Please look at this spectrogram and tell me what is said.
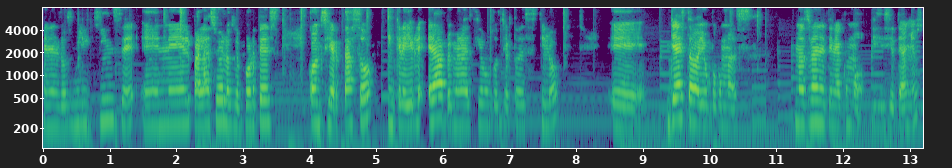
en el 2015 en el Palacio de los Deportes, conciertazo, increíble. Era la primera vez que iba a un concierto de ese estilo. Eh, ya estaba yo un poco más, más grande, tenía como 17 años.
